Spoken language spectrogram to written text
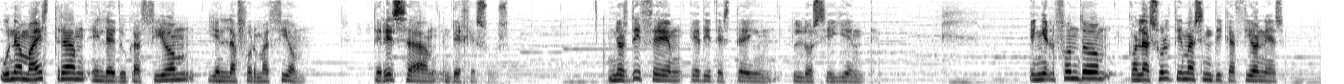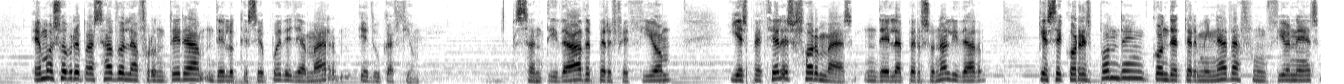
una maestra en la educación y en la formación, Teresa de Jesús. Nos dice Edith Stein lo siguiente. En el fondo, con las últimas indicaciones, hemos sobrepasado la frontera de lo que se puede llamar educación santidad, perfección y especiales formas de la personalidad que se corresponden con determinadas funciones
